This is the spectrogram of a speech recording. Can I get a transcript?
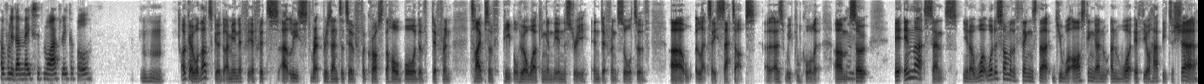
hopefully that makes it more applicable. Hmm. Okay, well that's good. I mean, if if it's at least representative across the whole board of different types of people who are working in the industry in different sort of, uh, let's say, setups, as we could call it. Um, mm. So, in that sense, you know, what what are some of the things that you were asking, and and what, if you're happy to share,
